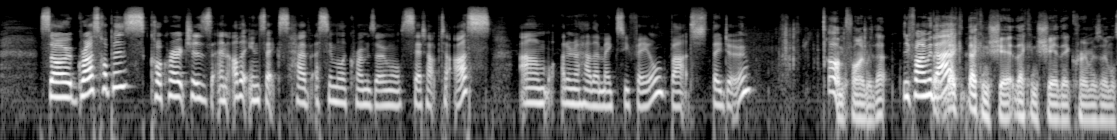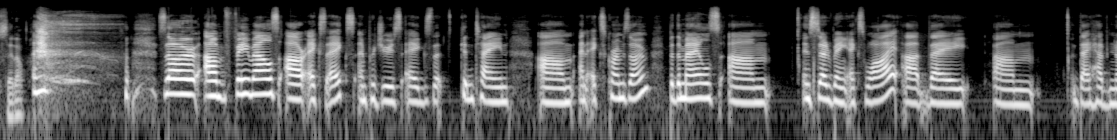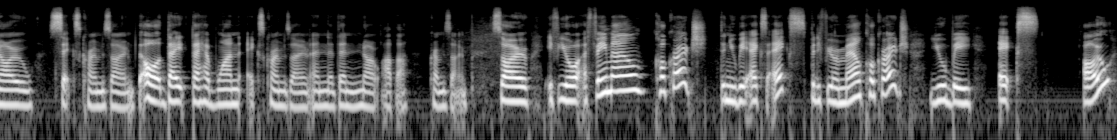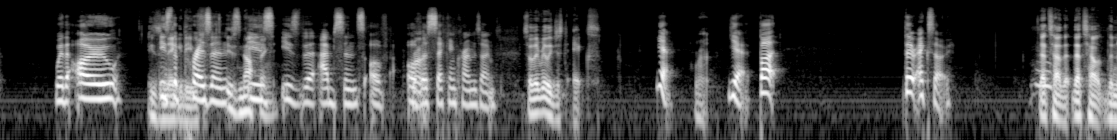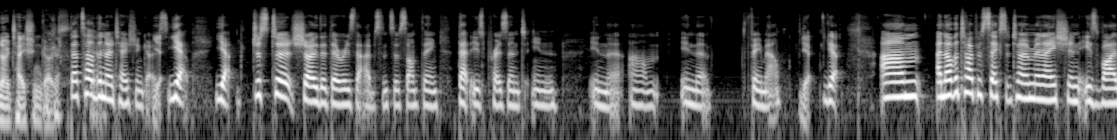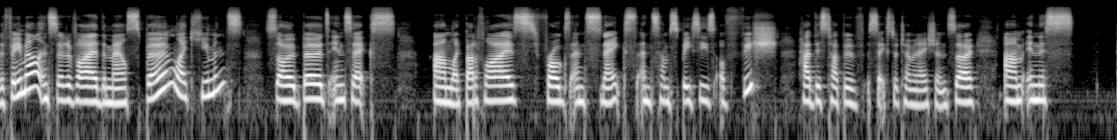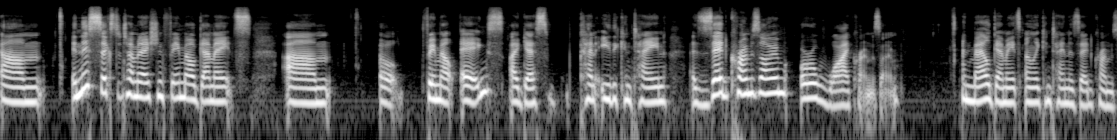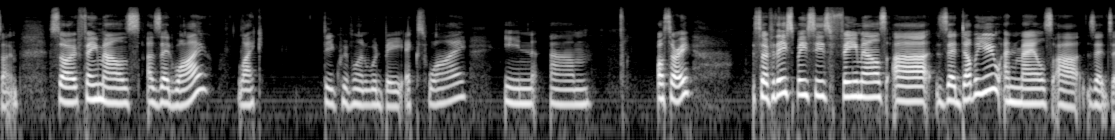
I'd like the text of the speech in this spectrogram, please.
So, grasshoppers, cockroaches, and other insects have a similar chromosomal setup to us. Um, I don't know how that makes you feel, but they do. Oh, I'm fine with that. You're fine with They, that? they, they can share they can share their chromosomal setup. So, um, females are XX and produce eggs that contain um, an X chromosome, but the males, um, instead of being XY, uh, they um, they have no sex chromosome. Oh, they they have one X chromosome and then no other chromosome. So, if you're a female cockroach, then you'll be XX, but if you're a male cockroach, you'll be XO, where the O Is is the negative. presence Is nothing. is is the absence of of a second chromosome. So they're really just X, Yeah, right? yeah, but they're exo. That's how that, that's how the notation goes. That's how the notation goes. Yeah. Yeah. yeah, Just to show that there is the absence of something that is present in in the um in the female. Yeah. Yeah. Um, another type of sex determination is via the female instead of via the male sperm, like humans. So, birds, insects, um, like butterflies, frogs, and snakes, and some species of fish have this type of sex determination. So, um, in this um, in this sex determination, female gametes, um, or female eggs, I guess, can either contain a Z chromosome or a Y chromosome. And male gametes only contain a Z chromosome. So females are ZY, like the equivalent would be XY in, um, oh, sorry. So for these species, females are ZW and males are ZZ.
